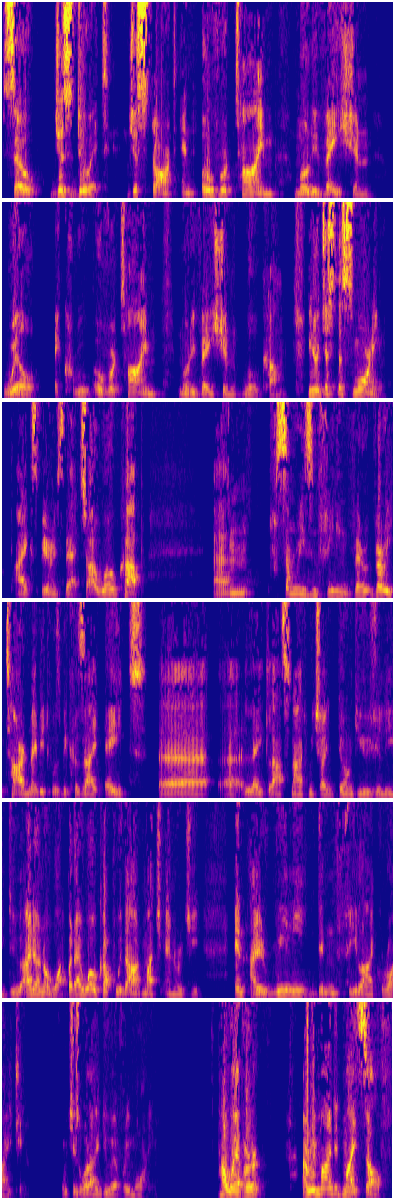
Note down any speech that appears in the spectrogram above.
So just do it. Just start. And over time, motivation will accrue. Over time, motivation will come. You know, just this morning, I experienced that. So I woke up um, for some reason feeling very very tired. Maybe it was because I ate uh, uh, late last night, which I don't usually do. I don't know why, but I woke up without much energy, and I really didn't feel like writing, which is what I do every morning. However, I reminded myself,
